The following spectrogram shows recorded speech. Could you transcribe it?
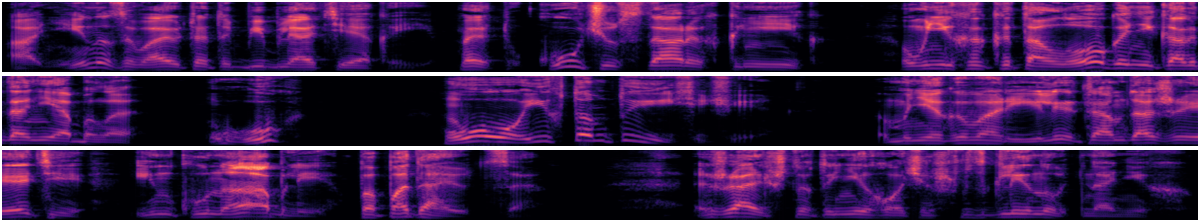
они называют это библиотекой. Эту кучу старых книг. У них и каталога никогда не было. Ух! О, их там тысячи. Мне говорили, там даже эти инкунабли попадаются. Жаль, что ты не хочешь взглянуть на них.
